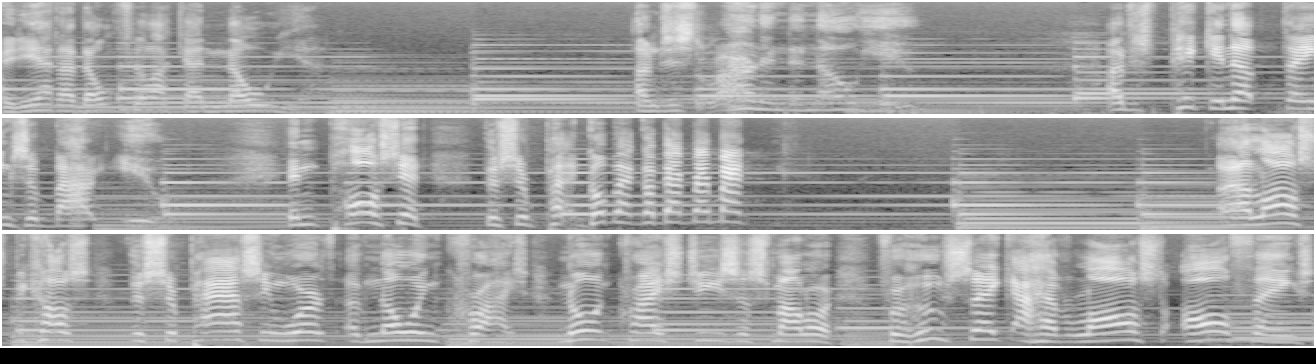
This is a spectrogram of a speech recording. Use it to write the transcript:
And yet I don't feel like I know you. I'm just learning to know you. I'm just picking up things about you. And Paul said, the surpa- go back, go back, back, back. I lost because the surpassing worth of knowing Christ, knowing Christ Jesus, my Lord, for whose sake I have lost all things.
